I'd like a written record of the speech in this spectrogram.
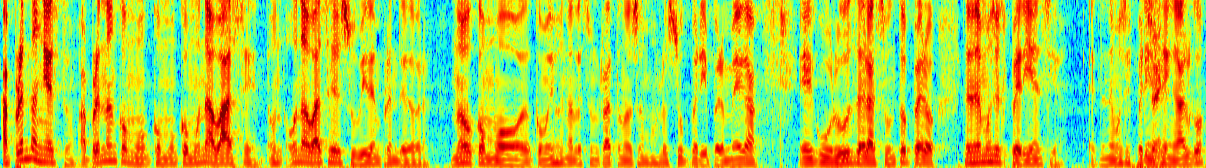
aprendan esto, aprendan como, como, como una base, un- una base de su vida emprendedora. No como, como dijo Nanda hace un rato, no somos los super, hiper, mega eh, gurús del asunto, pero tenemos experiencia. Eh, tenemos experiencia Sí. en algo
